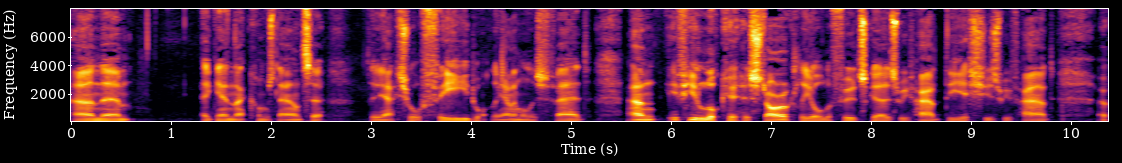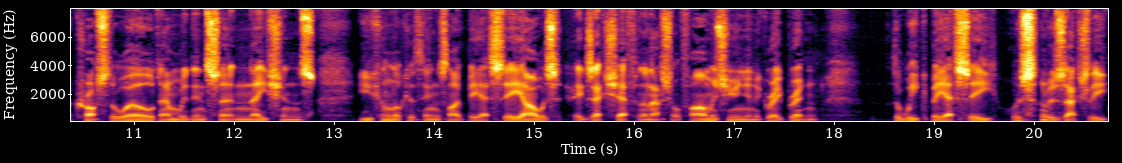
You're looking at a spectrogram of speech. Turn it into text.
And um, again, that comes down to the actual feed, what the animal is fed. And if you look at historically all the food scares we've had, the issues we've had across the world and within certain nations, you can look at things like BSE. I was exec chef of the National Farmers Union of Great Britain the week BSE was was actually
